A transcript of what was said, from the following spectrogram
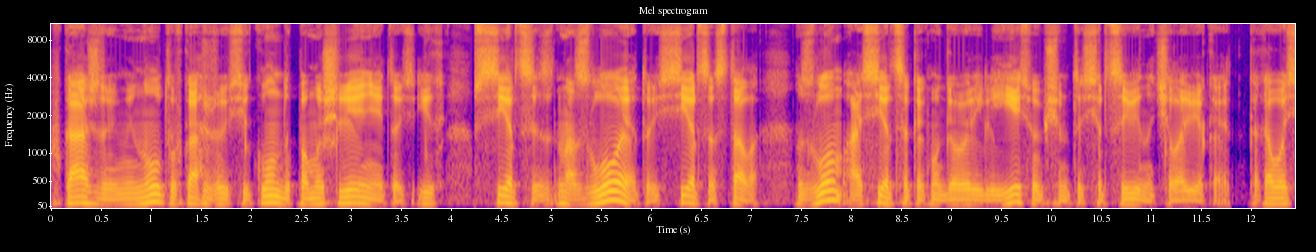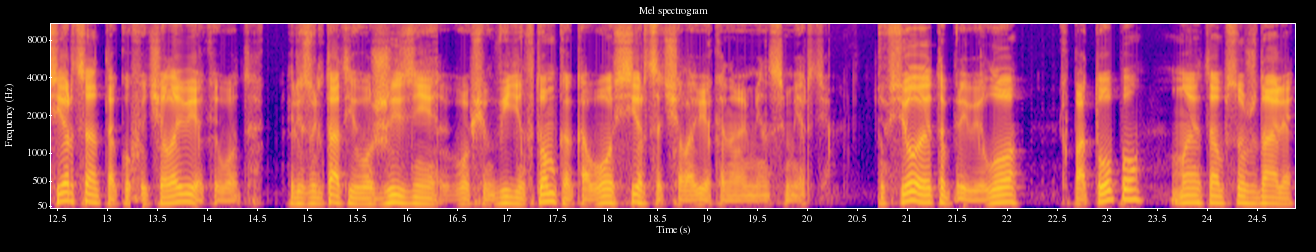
в каждую минуту, в каждую секунду помышления, то есть их сердце на злое, то есть сердце стало злом, а сердце, как мы говорили, есть, в общем-то, сердцевина человека. Каково сердце, таков и человек. И вот результат его жизни, в общем, виден в том, каково сердце человека на момент смерти. Все это привело к потопу, мы это обсуждали,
